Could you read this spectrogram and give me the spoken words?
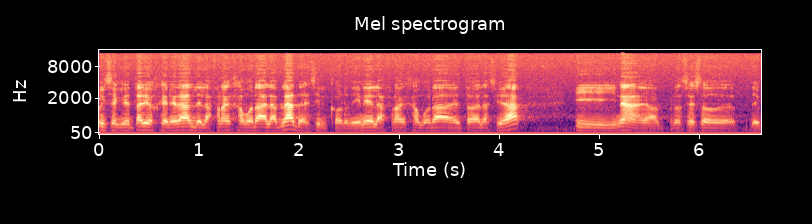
fui secretario general de la Franja Morada de La Plata, es decir, coordiné la Franja Morada de toda la ciudad y nada, proceso de,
